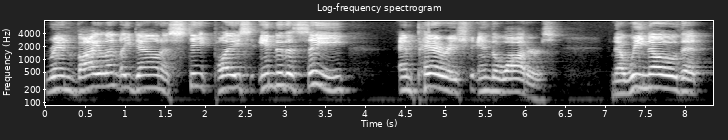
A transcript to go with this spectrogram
ran violently down a steep place into the sea and perished in the waters. Now we know that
